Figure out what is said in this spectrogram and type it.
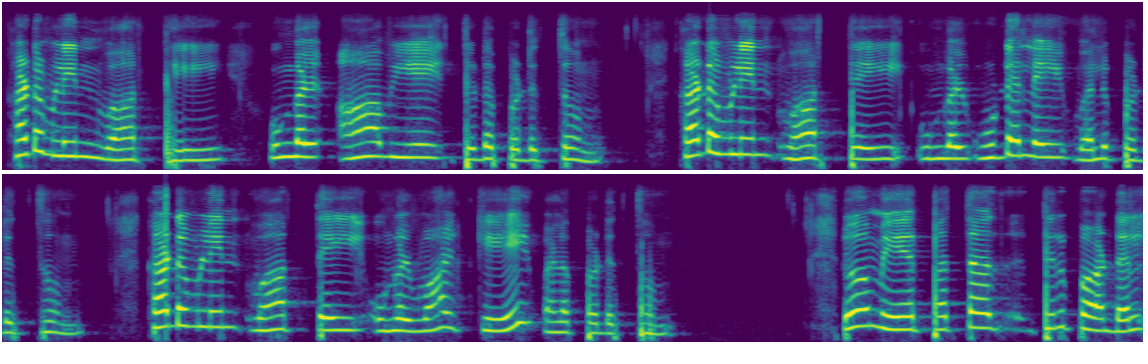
கடவுளின் வார்த்தை உங்கள் ஆவியை திடப்படுத்தும். கடவுளின் வார்த்தை உங்கள் உடலை வலுப்படுத்தும். கடவுளின் வார்த்தை உங்கள் வாழ்க்கையை வளப்படுத்தும். ரோமேயர் பத்தாவது திருப்பாடல்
